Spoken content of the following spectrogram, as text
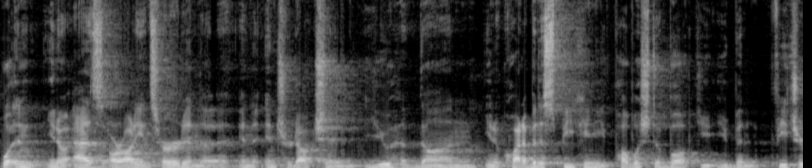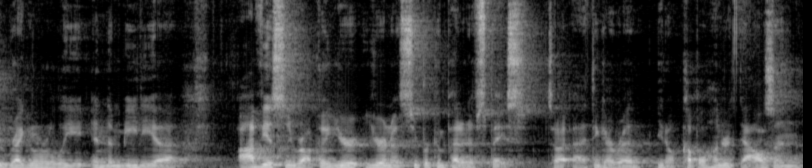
Well and you know as our audience heard in the in the introduction you have done you know quite a bit of speaking. You've published a book. You, you've been featured regularly in the media. Obviously rocco you're you're in a super competitive space. So I, I think i read you know a couple hundred thousand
